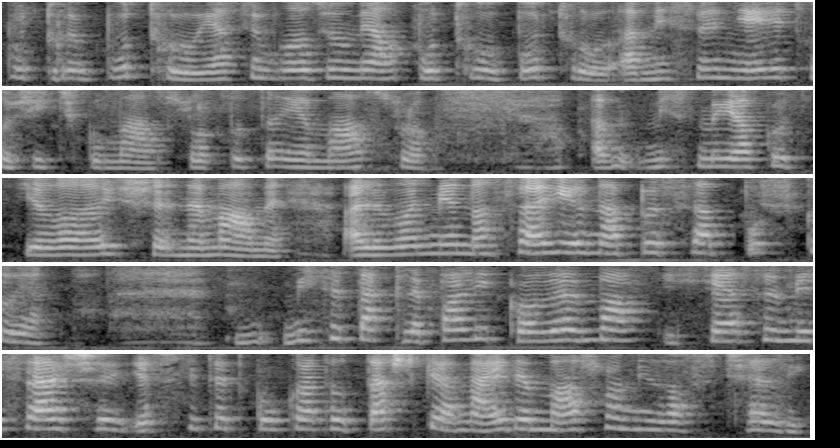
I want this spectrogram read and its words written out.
putru, putru, já jsem rozuměl putru, putru a my jsme měli trošičku máslo, putr je máslo. A my jsme jako dělali, že nemáme. Ale on mě nasadil na prsa pušku, jak my se tak klepali kolema, já jsem myslela, že jestli teď kouká do tašky a najde máslo, mi zastřelí.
